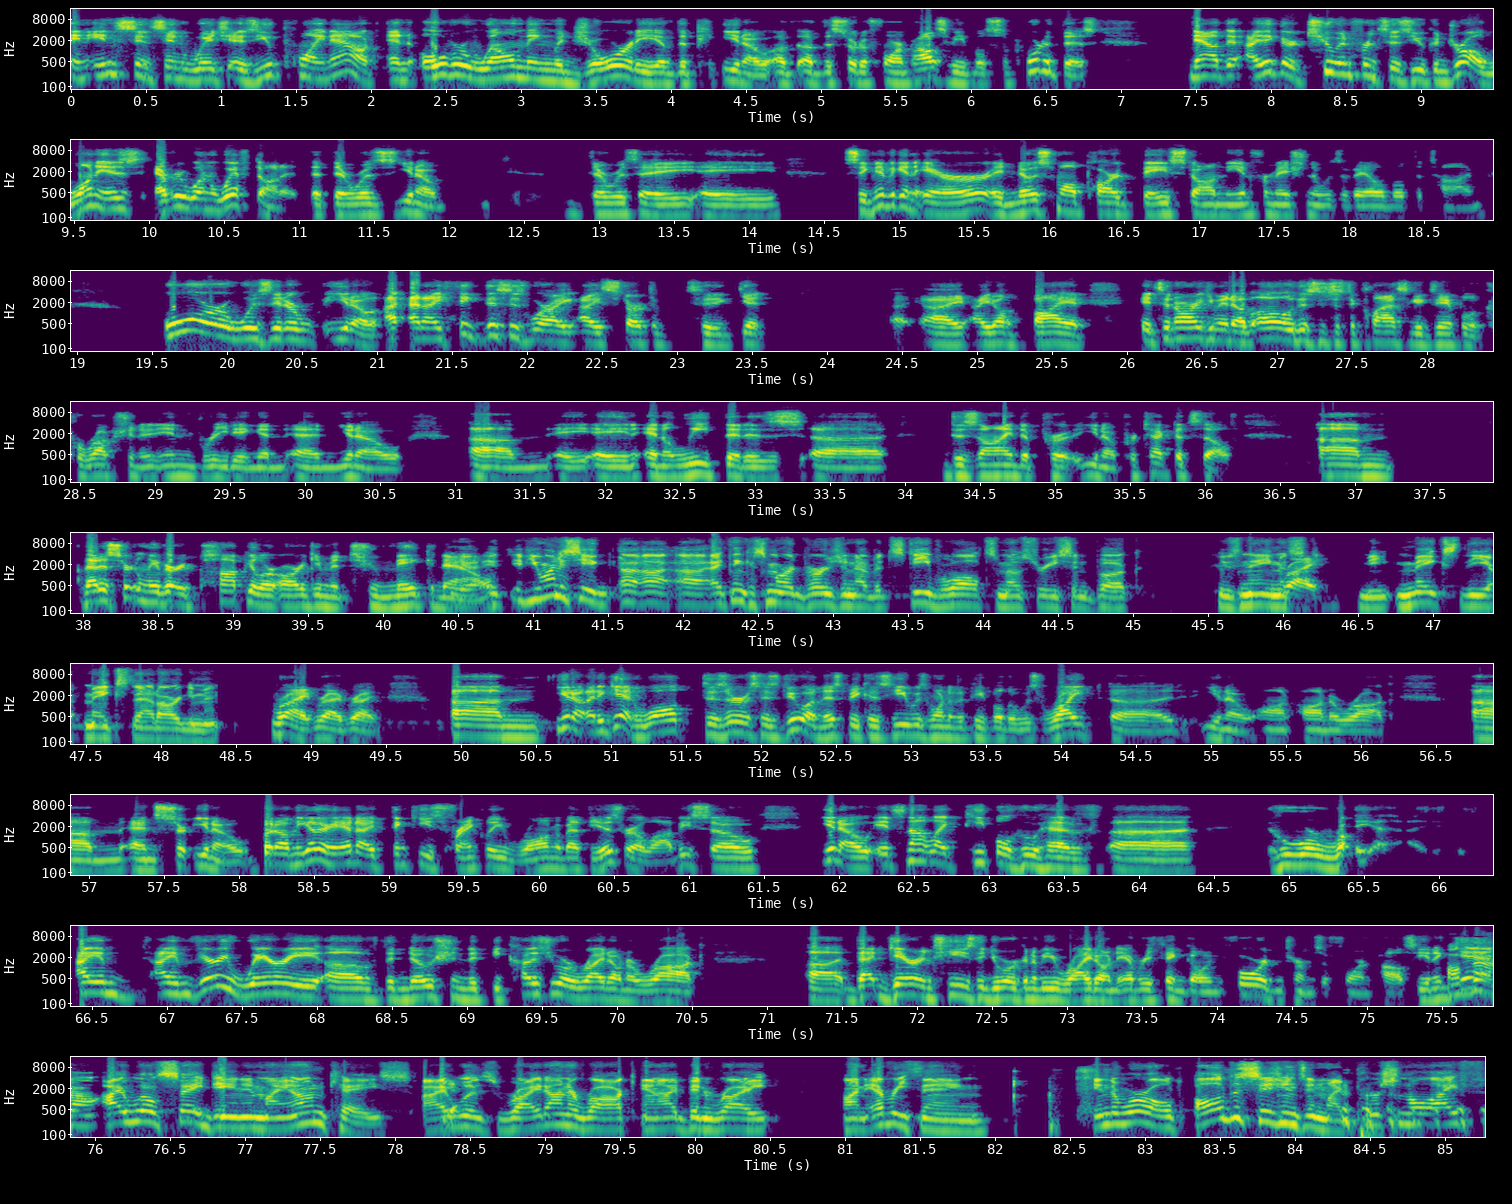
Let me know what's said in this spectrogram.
an instance in which, as you point out, an overwhelming majority of the, you know, of, of the sort of foreign policy people supported this. Now, the, I think there are two inferences you can draw. One is everyone whiffed on it, that there was, you know, there was a, a significant error in no small part based on the information that was available at the time. Or was it a, you know, I, and I think this is where I, I start to, to get I, I, don't buy it. It's an argument of, oh, this is just a classic example of corruption and inbreeding, and and you know, um, a, a an elite that is uh, designed to you know protect itself. Um, that is certainly a very popular argument to make now. Yeah, if you want to see, uh, uh, uh, I think a smart version of it, Steve Walt's most recent book, whose name is right. me, makes the makes that argument. Right, right, right. Um, you know, and again, Walt deserves his due on this because he was one of the people that was right, uh, you know, on on Iraq. Um, and you know, but on the other hand, I think he's frankly wrong about the Israel lobby. So, you know, it's not like people who have uh, who were I am I am very wary of the notion that because you are right on Iraq, uh, that guarantees that you are going to be right on everything going forward in terms of foreign policy. And again, Although I will say, Dan, in my own case, I yeah. was right on Iraq, and I've been right on everything in the world. All decisions in my personal life,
